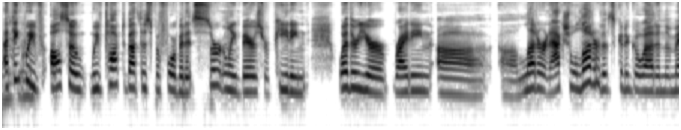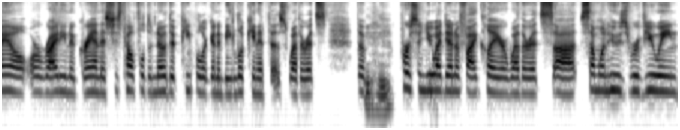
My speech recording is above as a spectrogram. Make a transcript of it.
I think we've also we've talked about this before, but it certainly bears repeating. Whether you're writing a, a letter, an actual letter that's going to go out in the mail, or writing a grant, it's just helpful to know that people are going to be looking at this. Whether it's the mm-hmm. person you identify, Clay, or whether it's uh, someone who's reviewing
